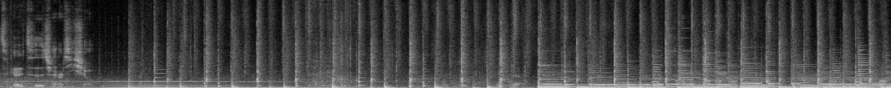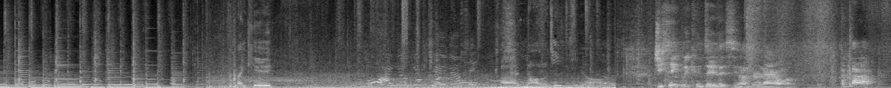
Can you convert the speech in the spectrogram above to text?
to go to the charity shop. Thank you. Uh, no, I don't think we are. Do you think we can do this in under an hour? Ah!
